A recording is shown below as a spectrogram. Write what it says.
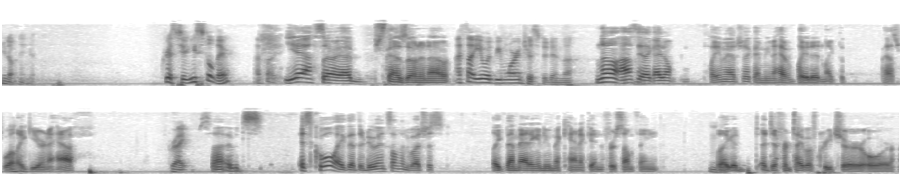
You don't need it. Chris, are you still there? I thought Yeah, sorry, I'm just kind of zoning out. I thought you would be more interested in the. No, honestly, like I don't play Magic. I mean, I haven't played it in like the past what, like year and a half. Right. So it's it's cool like that they're doing something, but it's just like them adding a new mechanic in for something like a, a different type of creature or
